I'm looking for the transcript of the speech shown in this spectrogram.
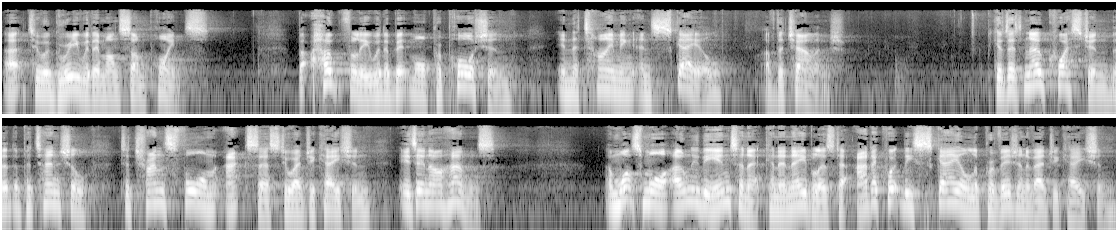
uh, to agree with him on some points, but hopefully with a bit more proportion in the timing and scale of the challenge. Because there's no question that the potential to transform access to education is in our hands. And what's more, only the internet can enable us to adequately scale the provision of education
